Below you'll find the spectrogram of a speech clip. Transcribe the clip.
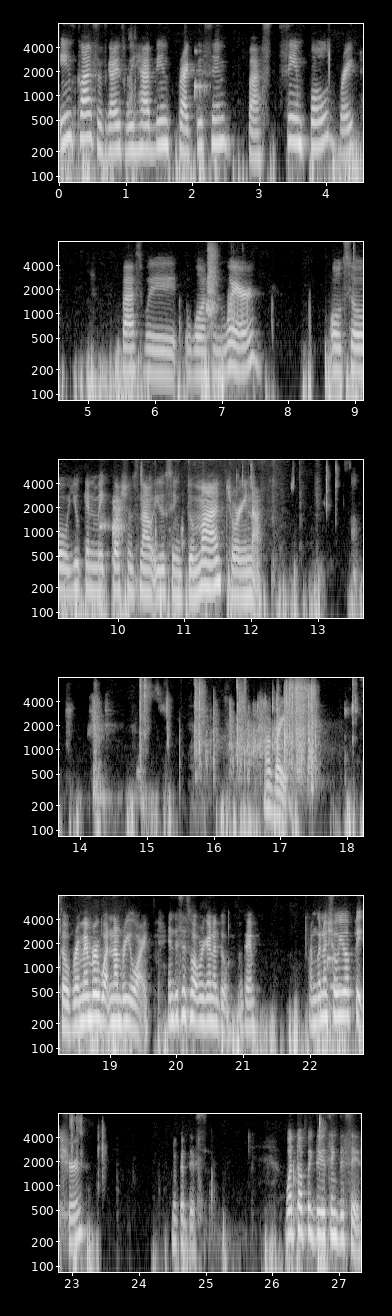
in classes, guys, we have been practicing past simple, right? Past with was and where. Also, you can make questions now using too much or enough. All right. So remember what number you are. And this is what we're gonna do, okay? I'm gonna show you a picture. Look at this. What topic do you think this is?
